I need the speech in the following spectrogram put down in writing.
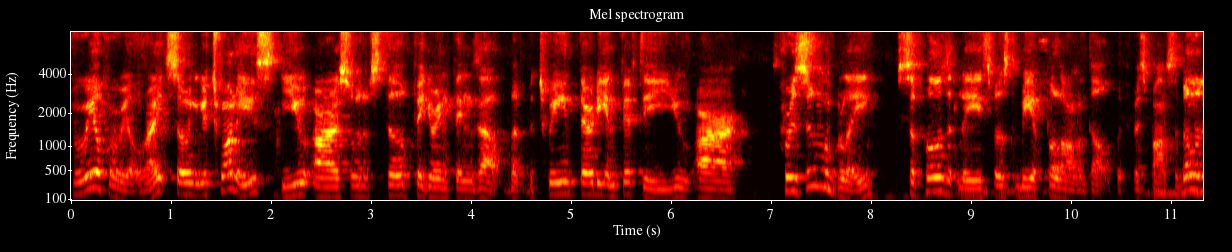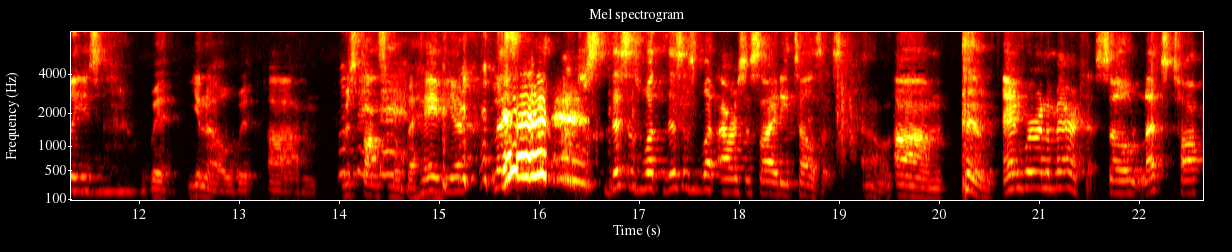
for real, for real, right? So in your twenties, you are sort of still figuring things out, but between thirty and fifty, you are presumably supposedly supposed to be a full-on adult with responsibilities with you know with um responsible behavior. Just- this is what this is what our society tells us. Oh, okay. um and we're in america. So let's talk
